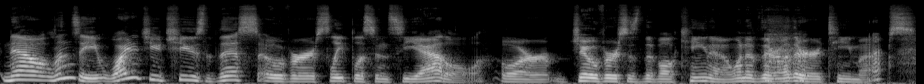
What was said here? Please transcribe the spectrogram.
Now, Lindsay, why did you choose this over Sleepless in Seattle or Joe versus the Volcano, one of their other team ups?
